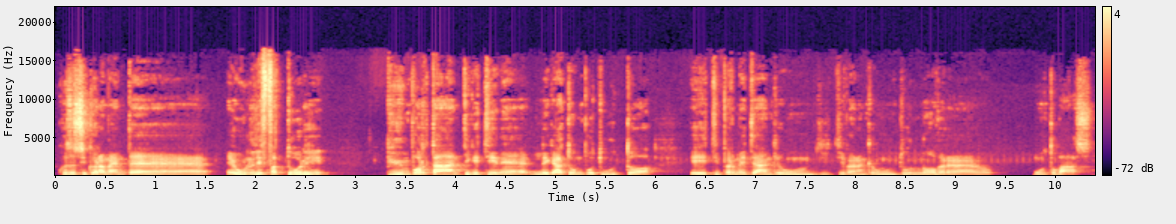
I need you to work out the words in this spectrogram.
questo sicuramente è uno dei fattori più importanti che tiene legato un po' tutto e ti permette anche un, di, di avere anche un turnover molto basso.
